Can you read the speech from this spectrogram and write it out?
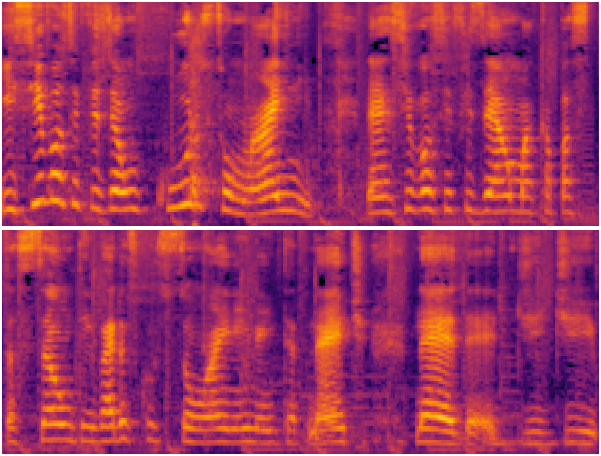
E se você fizer um curso online, né, se você fizer uma capacitação, tem vários cursos online na internet, né, de, de, de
